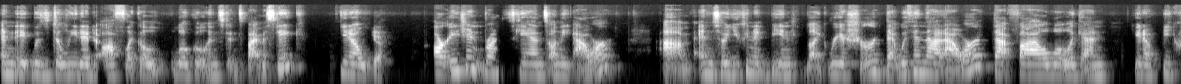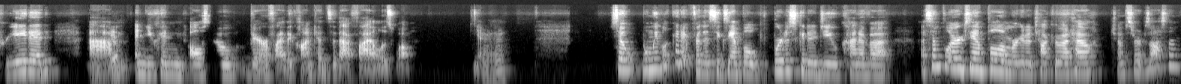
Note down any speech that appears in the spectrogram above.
And it was deleted off like a local instance by mistake. You know, yeah. our agent runs scans on the hour. Um, and so you can be in, like reassured that within that hour, that file will again, you know, be created um, yep. And you can also verify the contents of that file as well. Yeah. Mm-hmm. So when we look at it for this example, we're just going to do kind of a, a simpler example and we're going to talk about how Jumpstart is awesome.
